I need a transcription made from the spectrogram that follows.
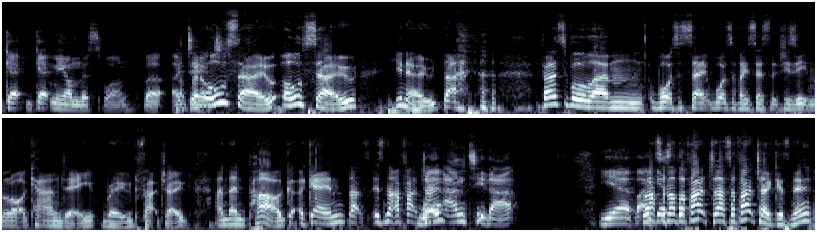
get get me on this one, but I did. But also, also, you know that. first of all, um, what's the say? What's the face says that she's eaten a lot of candy. Rude, fat joke. And then pug again. That's isn't that a fat We're joke? anti that. Yeah, but I that's guess another the- fat. That's a fat joke, isn't it?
